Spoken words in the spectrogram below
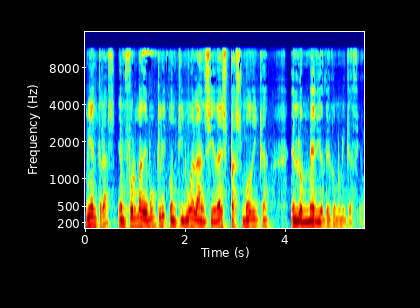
Mientras, en forma de bucle, continúa la ansiedad espasmódica en los medios de comunicación.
